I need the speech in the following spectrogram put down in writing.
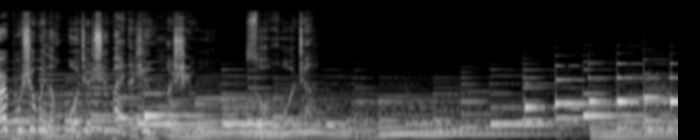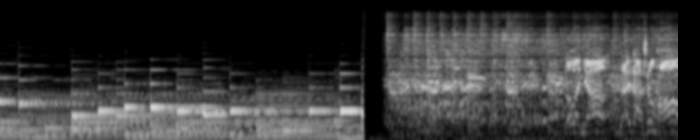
而不是为了活着之外的任何事物。所活着。老板娘，来打生蚝，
